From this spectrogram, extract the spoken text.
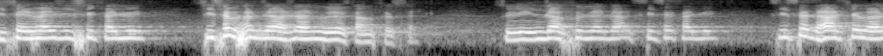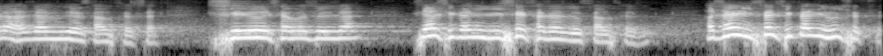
तिथं एम आय डी सी काढली तिथं पंधरा हजार मुलं काम करतात. तुम्ही इंदापूरला जा तिथं काढली तिथं दहा ते बारा हजार मुलं काम करतात. शिरोळच्या बाजूला त्या ठिकाणी वीस एक हजार लोक काम करतात आता हे इतर ठिकाणी होऊ शकतं.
